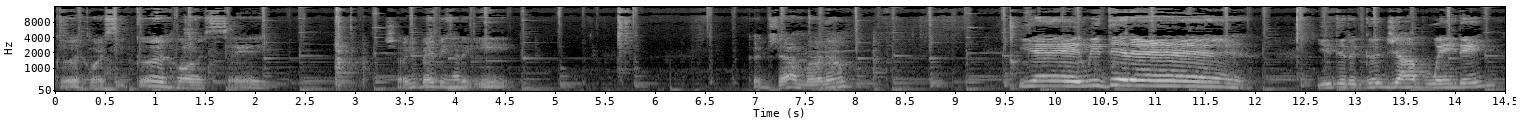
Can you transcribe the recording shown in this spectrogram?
Good horsey, good horsey. Show your baby how to eat. Good job, Manu. Yay, we did it! You did a good job waiting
